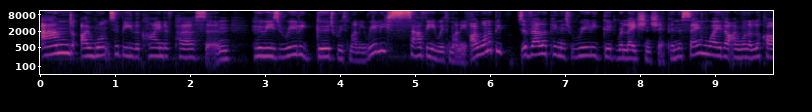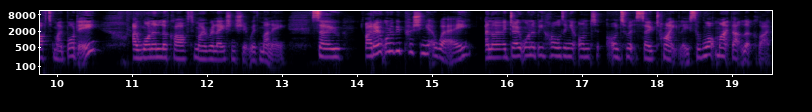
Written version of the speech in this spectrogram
and I want to be the kind of person who is really good with money, really savvy with money. I want to be developing this really good relationship in the same way that I want to look after my body, I want to look after my relationship with money. So I don't want to be pushing it away and I don't want to be holding it onto, onto it so tightly. So, what might that look like?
